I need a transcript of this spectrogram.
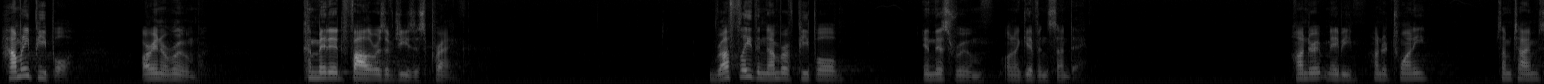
how many people are in a room, committed followers of Jesus, praying? roughly the number of people in this room on a given Sunday 100, maybe 120 sometimes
